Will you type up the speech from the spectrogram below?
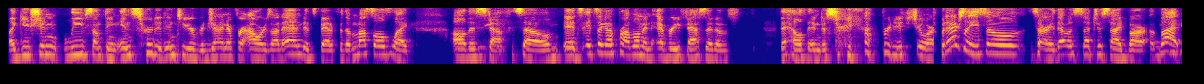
Like you shouldn't leave something inserted into your vagina for hours on end. It's bad for the muscles. Like all this stuff. So it's it's like a problem in every facet of the health industry i'm pretty sure. But actually so sorry that was such a sidebar but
